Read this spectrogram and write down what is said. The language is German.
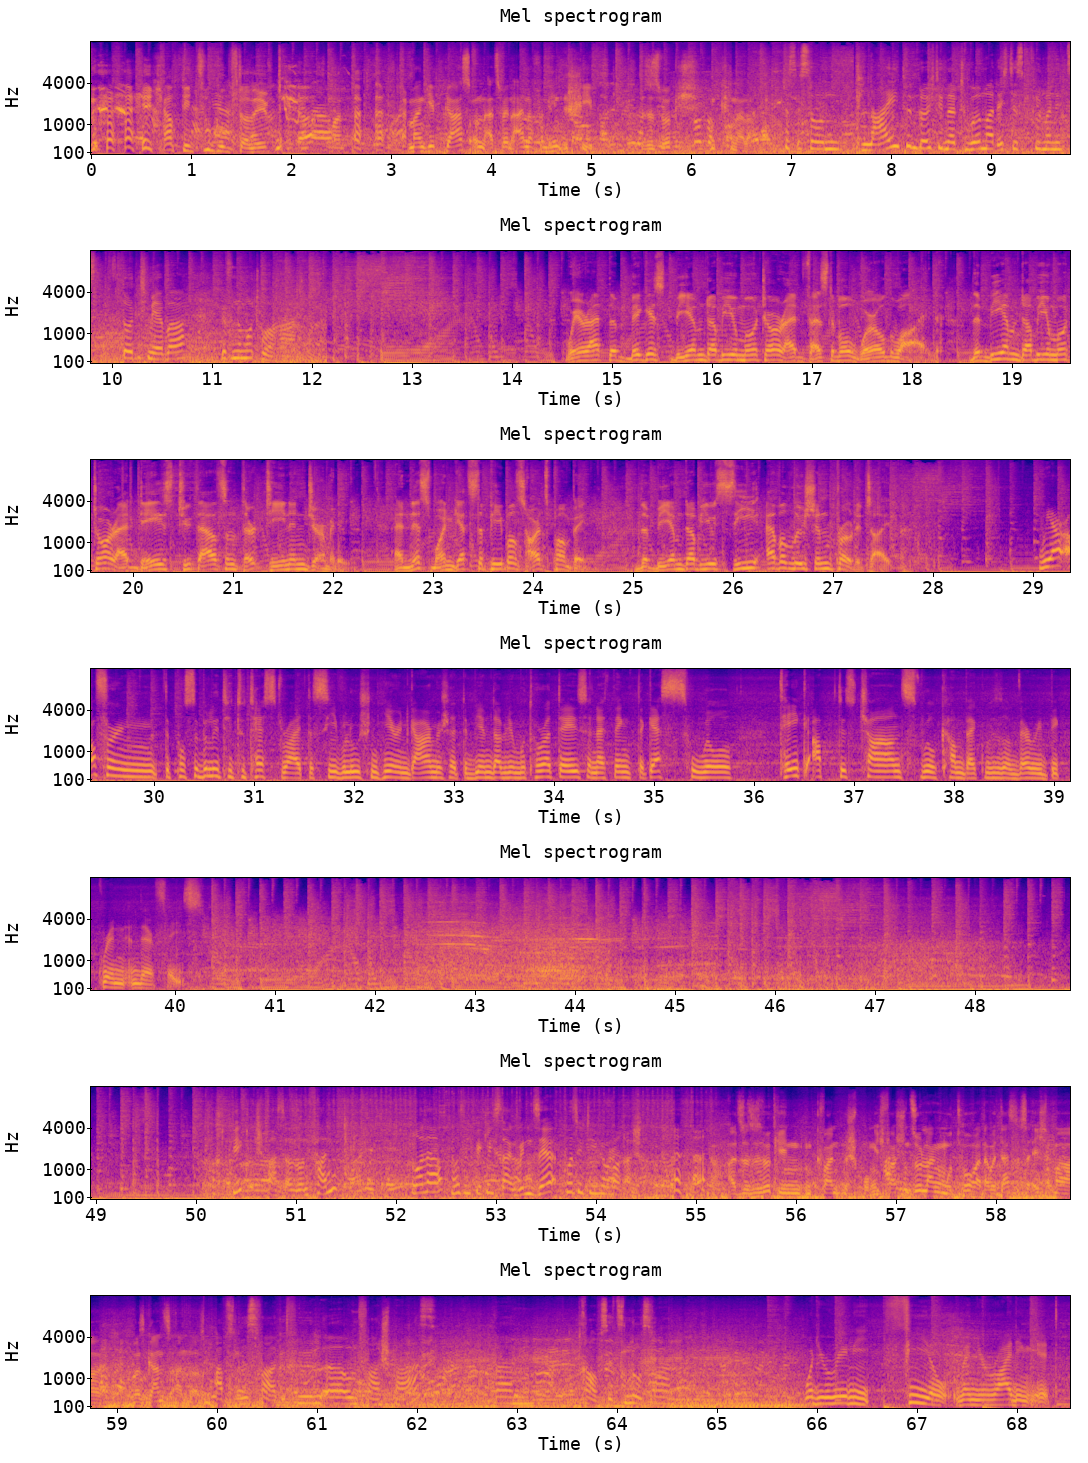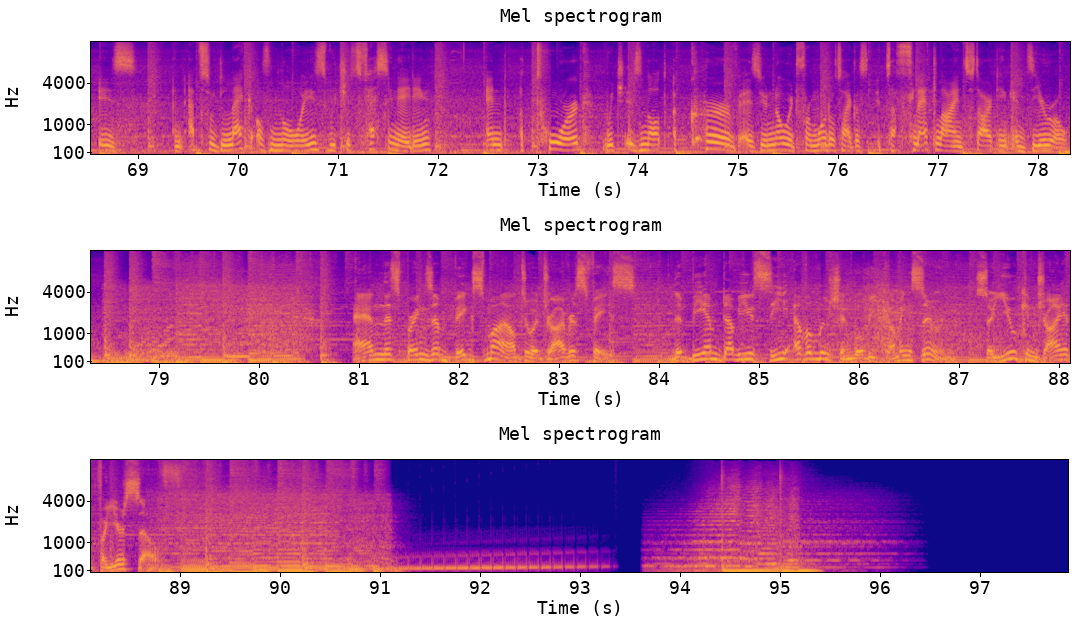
ich habe die Zukunft erlebt. Man gibt Gas und als wenn einer von hinten schiebt. Das ist wirklich ein Knaller. Das ist so ein Gleiten durch die Natur. Man hat echt das Gefühl, man ist deutlich mehr war wie auf einem Motorrad. We're at the biggest BMW Motorrad festival worldwide, the BMW Motorrad Days 2013 in Germany. And this one gets the people's hearts pumping. The BMW C Evolution prototype. We are offering the possibility to test ride the C Evolution here in Garmisch at the BMW Motorrad Days, and I think the guests who will take up this chance will come back with a very big grin in their face. Wirklich Spaß. Also ein Fun-Roller, muss ich wirklich sagen. Bin sehr positiv überrascht. Also es ist wirklich ein Quantensprung. Ich fahre schon so lange Motorrad, aber das ist echt mal was ganz anderes. Absolutes Fahrgefühl äh, und Fahrspaß. Ähm, draufsitzen, losfahren. What you really feel when you're riding it is an absolute lack of noise, which is fascinating, and a torque, which is not a curve as you know it from motorcycles. It's a flat line starting at zero. And this brings a big smile to a driver's face. The BMW C Evolution will be coming soon, so you can try it for yourself.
